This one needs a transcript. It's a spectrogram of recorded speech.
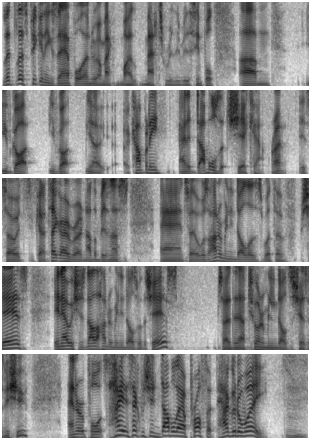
let, let's pick an example, and my, my math's really really simple. Um, you've got you've got you know a company and it doubles its share count, right? It, so it's going to take over another business, and so there was hundred million dollars worth of shares. It now issues another hundred million dollars worth of shares. So they're now two hundred million dollars of shares an issue, and it reports, "Hey, this acquisition doubled our profit. How good are we?" And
